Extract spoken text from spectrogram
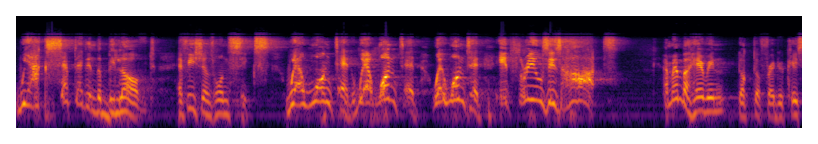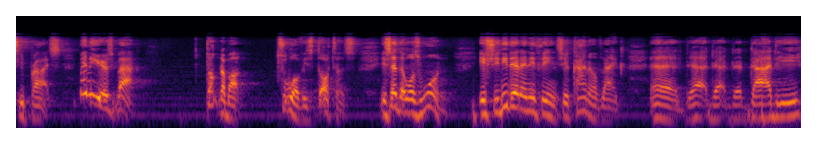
we are accepted in the beloved. Ephesians 1:6. We're wanted. We're wanted. We're wanted. It thrills his heart. I remember hearing Dr. Frederick K.C. Price many years back talked about two of his daughters. He said there was one if she needed anything, she kind of like, uh, Daddy,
